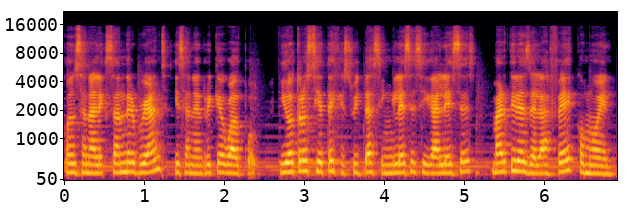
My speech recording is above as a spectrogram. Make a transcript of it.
con San Alexander Brandt y San Enrique Walpole y otros siete jesuitas ingleses y galeses, mártires de la fe como él.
